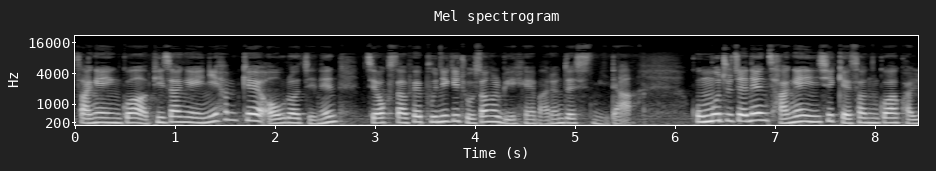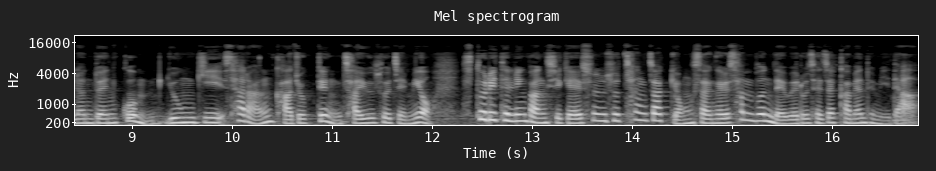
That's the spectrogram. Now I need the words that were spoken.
장애인과 비장애인이 함께 어우러지는 지역사회 분위기 조성을 위해 마련됐습니다. 공모 주제는 장애인식 개선과 관련된 꿈, 용기, 사랑, 가족 등 자유 소재며 스토리텔링 방식의 순수 창작 영상을 3분 내외로 제작하면 됩니다.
